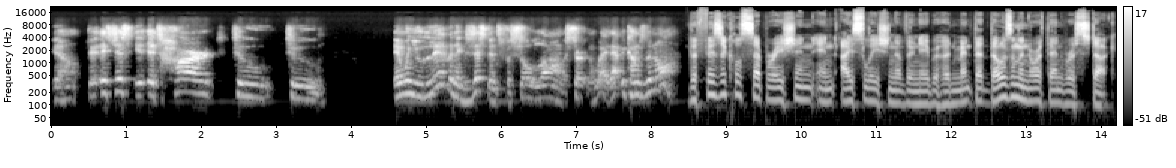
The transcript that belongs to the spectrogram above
You know, it's just, it's hard to, to, and when you live in existence for so long a certain way, that becomes the norm. The physical separation and isolation of their neighborhood meant that those in the North End were stuck,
